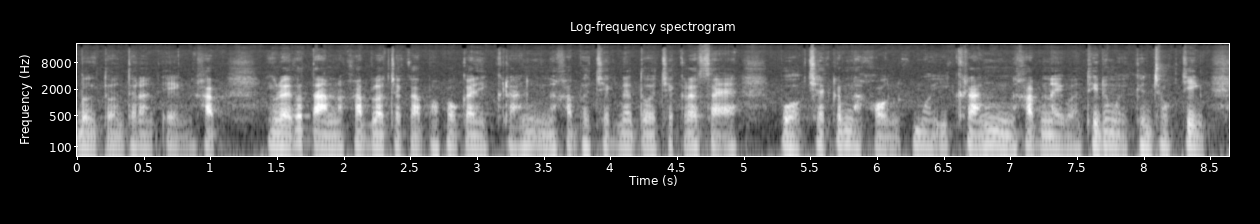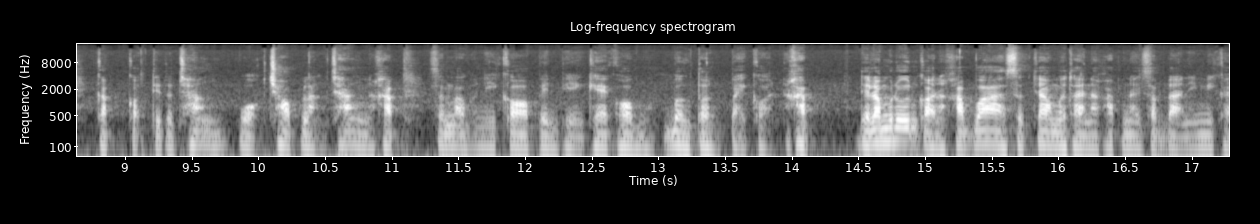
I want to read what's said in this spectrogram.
เบื้องต้นเท่านั้นเองนะครับอย่างไรก็ตามนะครับเราจะกลับมาพบกันอีกครั้งนะครับเพื่อเช็คเนื้อตัวเช็คกระแสบวกเช็คน้ำหนักของมวยอีกครั้งหนึ่งนะครับในวันที่นักมวยขึ้นชกจริง กับกาะติดตัวช่างบวกชอบหลังช่างนะครับสำหรับวันนี้ก็เป็นเพียงแค่ข้อมูลเบื้องต้นไปก่อนนะครับเดี๋ยวเรามาดูกันก่อนนะครับว่าศึกเจ้ามวยไทยนะครับในสัปดาห์นี้มีใคร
